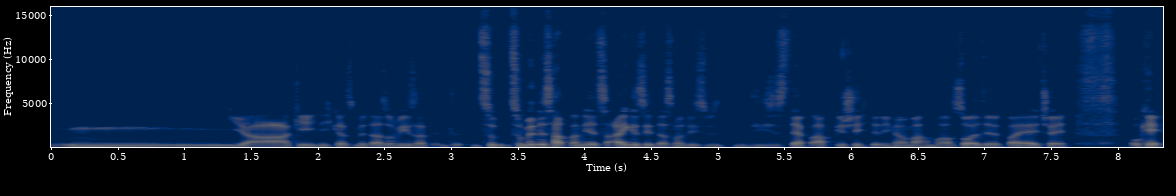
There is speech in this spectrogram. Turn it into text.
Hm, ja, gehe ich nicht ganz mit. Also, wie gesagt, zum, zumindest hat man jetzt eingesehen, dass man diese, diese Step-Up-Geschichte nicht mehr machen sollte bei AJ. Okay,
